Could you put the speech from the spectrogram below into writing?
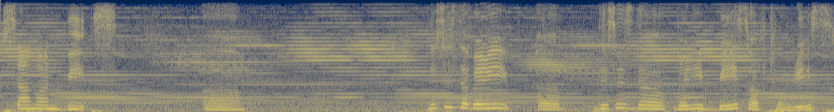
sung on beats. Uh, this is the very uh, this is the very base of Thumris,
